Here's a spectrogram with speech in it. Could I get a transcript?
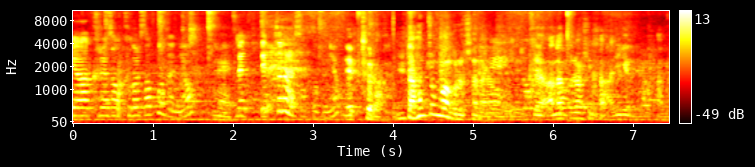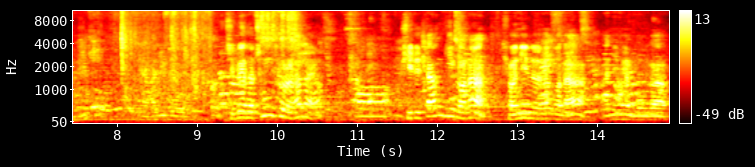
야 그래서 그걸 썼거든요. 네. 넵, 넵트를 썼거든요. 넵트라. 일단 한쪽만 그렇잖아요. 네, 이쪽. 이제 아나필락시스 아니겠네요, 당연히. 네, 아니고 집에서 청소를 하나요? 어, 귀를 당기거나 견인을 하거나 아니면 뭔가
